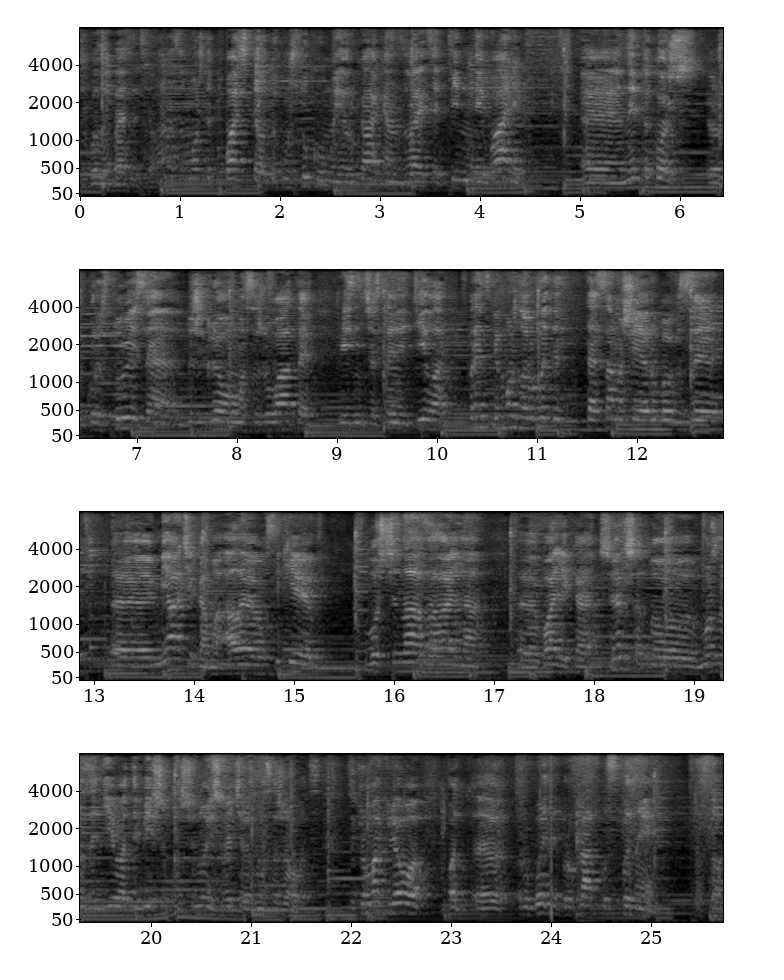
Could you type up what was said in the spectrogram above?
зробили без цього. Зараз ви можете побачити таку штуку в моїх руках, яка називається пінний валік. Е, Ним також користуюся, дуже кльово масажувати різні частини тіла. В принципі, можна робити те саме, що я робив з е, м'ячиками, але оскільки площина загальна е, валіка ширша, то можна задіювати більшу площину і швидше розмасажовуватися. Зокрема, кльово от, робити прокатку спини. Тобто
